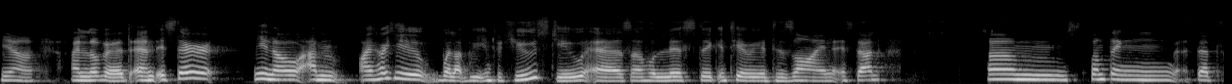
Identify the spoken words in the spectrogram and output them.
Yeah. I love it. And is there you know, um, I heard you, well, we introduced you as a holistic interior design. Is that um, something that's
